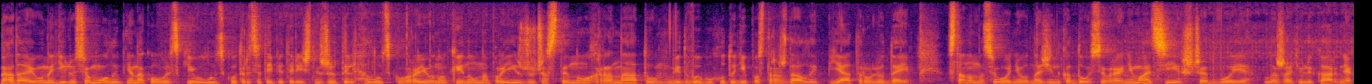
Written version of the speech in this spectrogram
Нагадаю, у неділю 7 липня на Ковальській у Луцьку 35-річний житель Луцького району кинув на проїжджу частину гранату. Від вибуху тоді постраждали п'ятеро людей. Станом на сьогодні одна жінка досі в реанімації, ще двоє лежать у лікарнях.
